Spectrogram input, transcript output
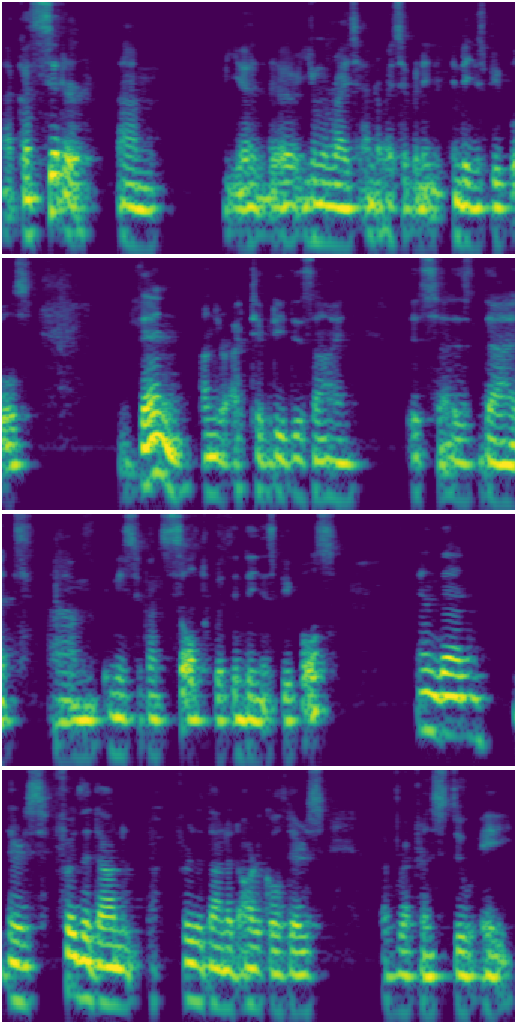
uh, consider um, the human rights and the rights of indigenous peoples. Then, under activity design, it says that um, it needs to consult with indigenous peoples. And then there's further down further down that article there's a reference to a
